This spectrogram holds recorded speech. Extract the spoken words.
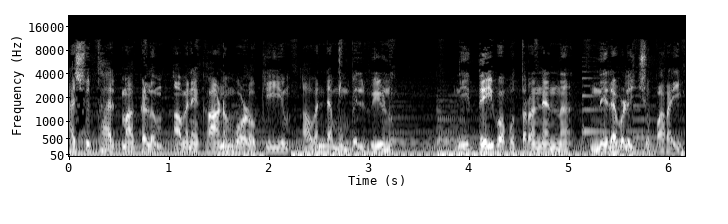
അശുദ്ധാത്മാക്കളും അവനെ കാണുമ്പോഴൊക്കെയും അവന്റെ മുമ്പിൽ വീണു. നീ ദൈവപുത്രൻ എന്ന് നിലവിളിച്ചു പറയും.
